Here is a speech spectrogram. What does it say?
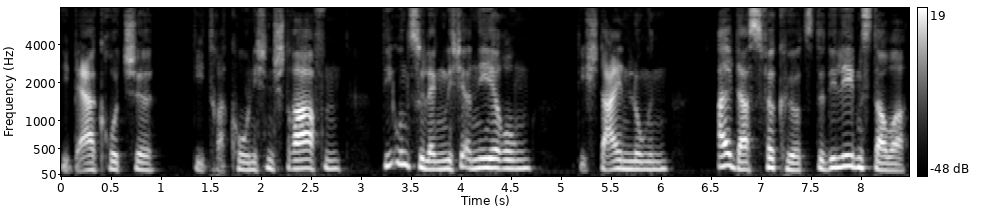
Die Bergrutsche, die drakonischen Strafen, die unzulängliche Ernährung, die Steinlungen, All das verkürzte die Lebensdauer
